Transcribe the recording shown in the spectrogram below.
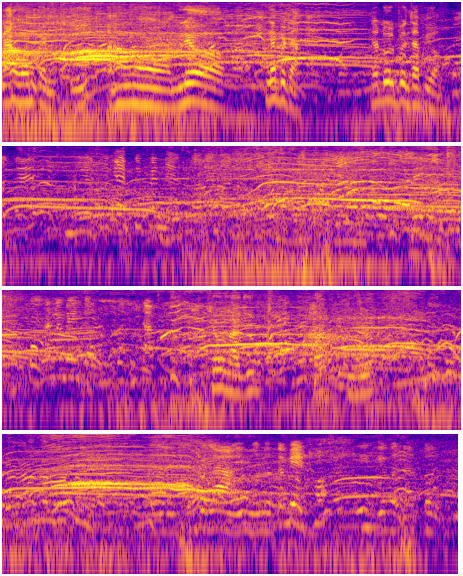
ના ઓમ કરી. હા લ્યો. લે બેટા. લે ડોલ પેન ચાપી કેવું લાગ્યું? બેઠો. એ કે બધા તો.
